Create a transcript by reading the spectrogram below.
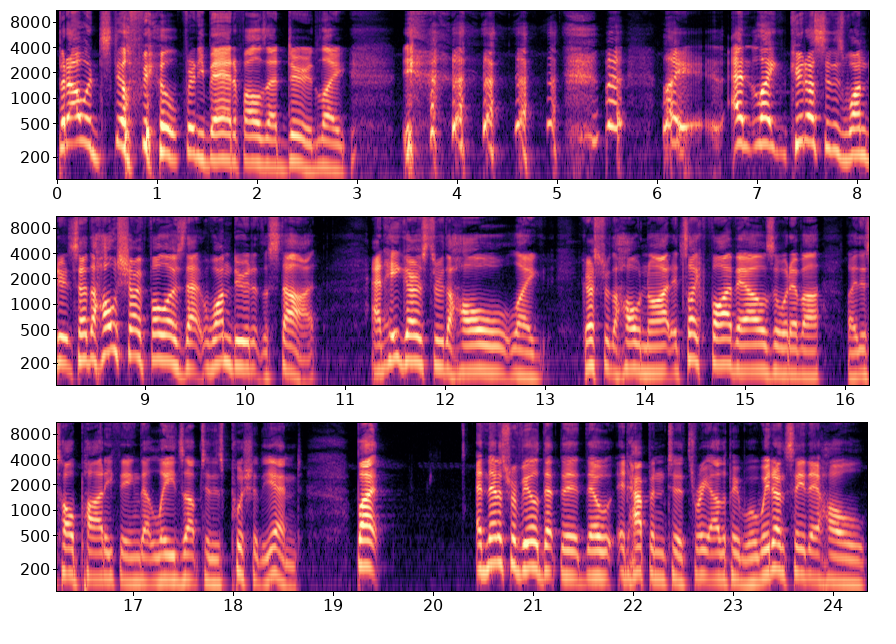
But I would still feel pretty bad if I was that dude, like but like and like kudos to this one dude. So the whole show follows that one dude at the start and he goes through the whole like goes through the whole night. It's like five hours or whatever, like this whole party thing that leads up to this push at the end. But and then it's revealed that the, the it happened to three other people. We don't see their whole,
